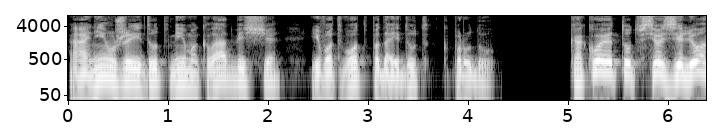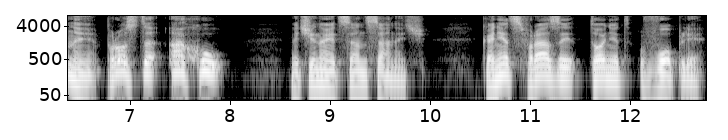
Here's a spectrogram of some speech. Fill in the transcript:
а они уже идут мимо кладбища и вот-вот подойдут к пруду. «Какое тут все зеленое! Просто аху!» — начинает Сансаныч. Конец фразы тонет в вопле.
